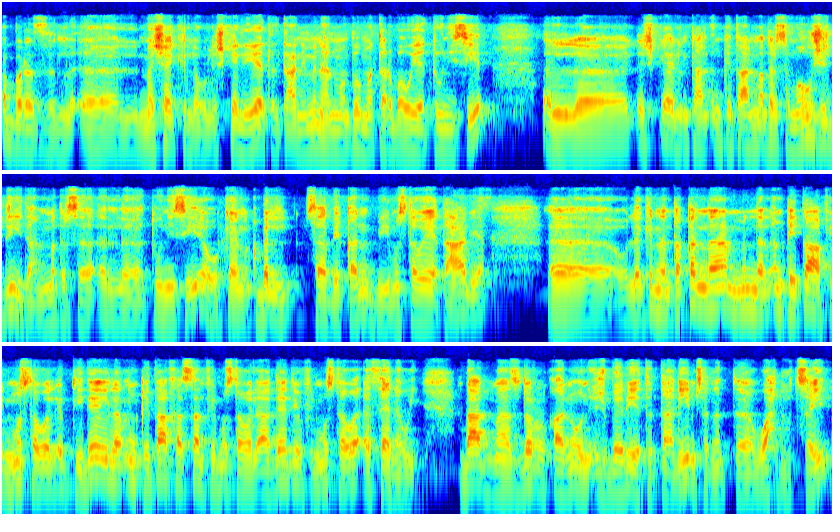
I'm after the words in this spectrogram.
أبرز المشاكل أو الإشكاليات اللي تعاني منها المنظومة التربوية التونسية. الإشكال نتاع الانقطاع المدرسة ماهوش جديد عن المدرسة التونسية وكان قبل سابقا بمستويات عالية. آه، لكن انتقلنا من الانقطاع في المستوى الابتدائي إلى الانقطاع خاصه في المستوى الإعدادي وفي المستوى الثانوي. بعد ما صدر قانون إجبارية التعليم سنة 91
